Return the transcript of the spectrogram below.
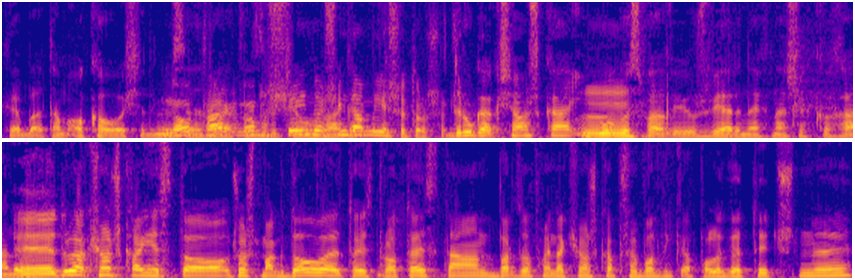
Chyba tam około 700 no, tak, lat. No to sięgamy jeszcze troszeczkę. Druga książka i mm. błogosławie już wiernych, naszych kochanych. E, druga książka jest to Josh McDowell, to jest protestant, bardzo fajna książka, przewodnik apologetyczny.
